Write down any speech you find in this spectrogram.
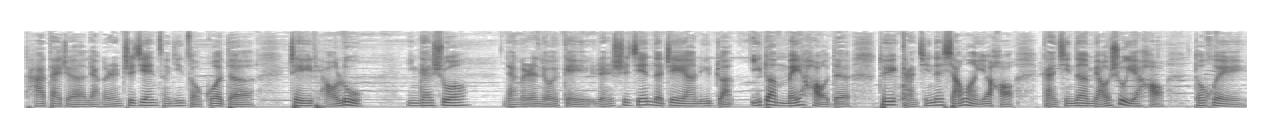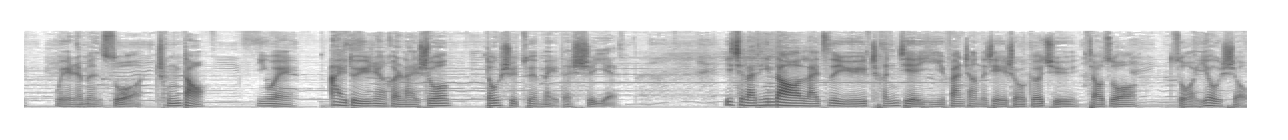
他带着两个人之间曾经走过的这一条路，应该说，两个人留给人世间的这样一段一段美好的对于感情的向往也好，感情的描述也好，都会为人们所称道，因为爱对于任何人来说都是最美的誓言。一起来听到来自于陈洁仪翻唱的这一首歌曲，叫做《左右手》。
